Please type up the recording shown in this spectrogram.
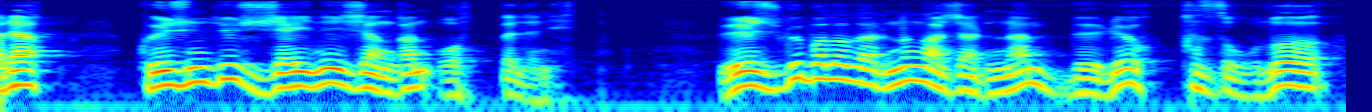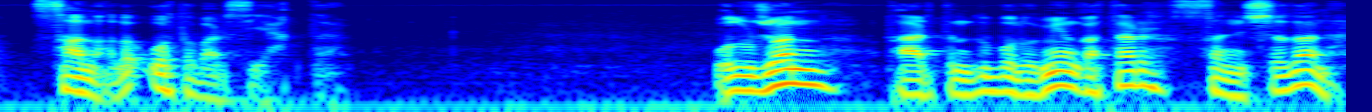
бірақ көзінде жайнай жанған от білінеді өзге балаларының ажарынан бөлек қызулы саналы оты бар сияқты ұлжан тартымды болумен қатар сыншы дана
